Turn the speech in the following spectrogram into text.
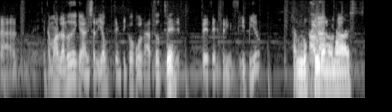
O sea, es que estamos hablando de que han salido auténticos juegazos Sí. de- desde el principio. O sea, nomás.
